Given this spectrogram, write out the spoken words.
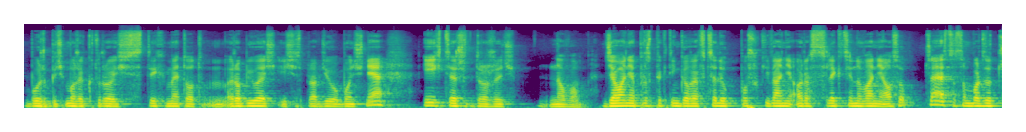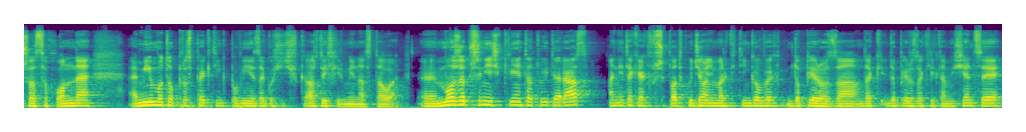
bo już być może którąś z tych metod mm, robiłeś i się sprawdziło bądź nie i chcesz wdrożyć nową. Działania prospectingowe w celu poszukiwania oraz selekcjonowania osób często są bardzo czasochłonne, e, mimo to prospecting powinien zagościć w każdej firmie na stałe. E, Może przynieść klienta tu i teraz, a nie tak jak w przypadku działań marketingowych dopiero za, dopiero za kilka miesięcy.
